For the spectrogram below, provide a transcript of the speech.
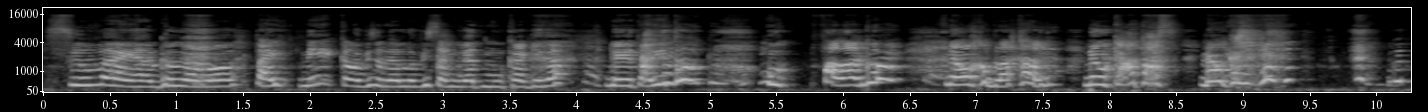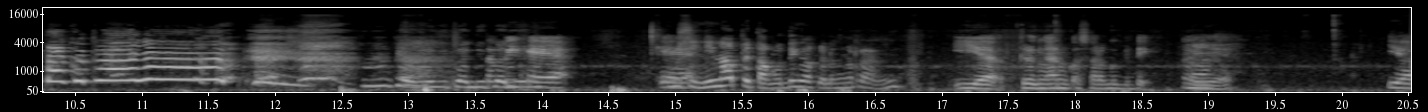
Sumpah ya, gue gak mau Type nih, kalau misalnya lo bisa ngeliat muka kita Dari tadi tuh, mu- kepala gue nengok ke belakang, nengok ke atas, nengok ke Gue takut banget. Oke lanjut, lanjut, Tapi lanjut. kayak Di Kayak sini nape takutnya gak kedengeran. Iya kedengeran kok suara gue gede. Nah, Iya Ya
